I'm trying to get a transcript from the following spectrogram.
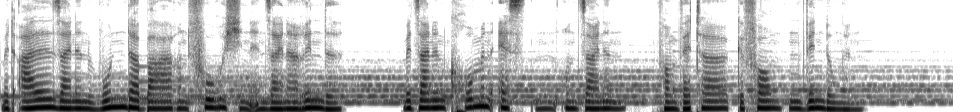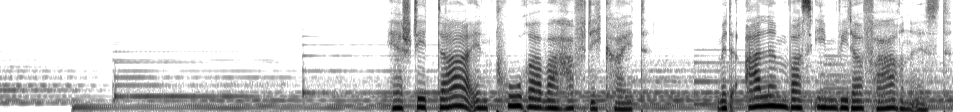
mit all seinen wunderbaren Furchen in seiner Rinde, mit seinen krummen Ästen und seinen vom Wetter geformten Windungen. Er steht da in purer Wahrhaftigkeit, mit allem, was ihm widerfahren ist.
